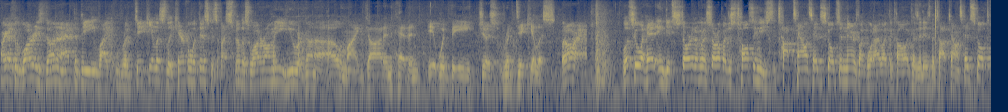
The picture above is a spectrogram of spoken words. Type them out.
Alright guys, the water is done and I have to be like ridiculously careful with this because if I spill this water on me, you are gonna, oh my god in heaven, it would be just ridiculous. But alright. Let's go ahead and get started. I'm going to start off by just tossing these Top Talents head sculpts in there. Is like what I like to call it because it is the Top Talents head sculpt.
